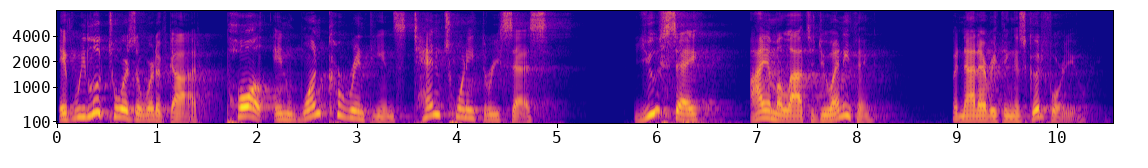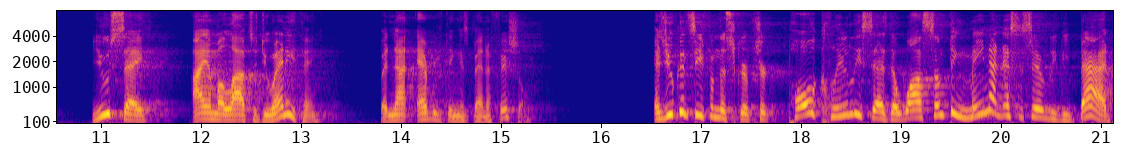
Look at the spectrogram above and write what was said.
If we look towards the word of God, Paul in 1 Corinthians 10:23 says, "You say, I am allowed to do anything, but not everything is good for you. You say, I am allowed to do anything, but not everything is beneficial." As you can see from the scripture, Paul clearly says that while something may not necessarily be bad,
